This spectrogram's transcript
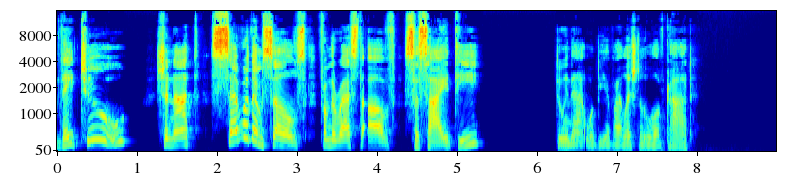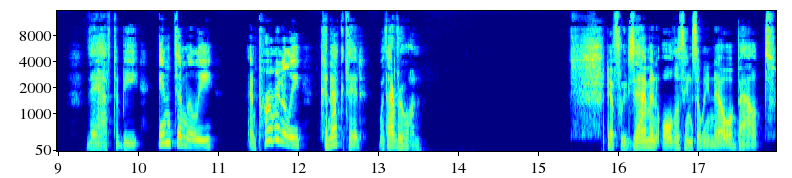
they too should not sever themselves from the rest of society. Doing that would be a violation of the will of God. They have to be intimately and permanently connected with everyone. Now, if we examine all the things that we know about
